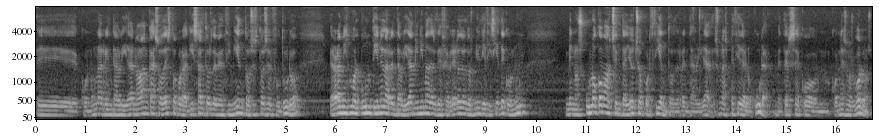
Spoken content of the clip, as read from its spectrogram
eh, con una rentabilidad, no hagan caso de esto, por aquí saltos de vencimientos, esto es el futuro, pero ahora mismo el boom tiene la rentabilidad mínima desde febrero del 2017 con un menos 1,88% de rentabilidad. Es una especie de locura meterse con, esos bonos.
